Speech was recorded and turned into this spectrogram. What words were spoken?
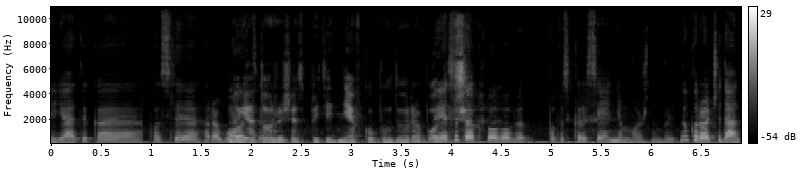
я такая после работы. Ну, я тоже сейчас пятидневку буду Ну, работать. если только по, по- воскресеньям можно будет. Ну, короче, да,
